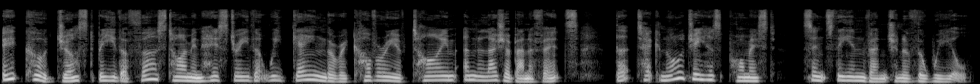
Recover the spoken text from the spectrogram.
It could just be the first time in history that we gain the recovery of time and leisure benefits that technology has promised since the invention of the wheel.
